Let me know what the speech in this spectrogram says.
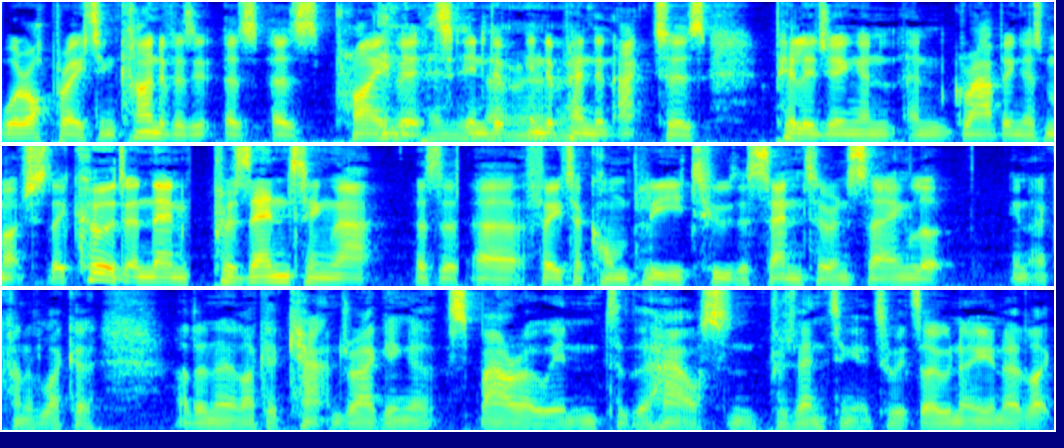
Were operating kind of as, as, as private, independent, ind- right, independent right. actors, pillaging and, and grabbing as much as they could, and then presenting that as a uh, fait accompli to the center and saying, look, you know, kind of like a, I don't know, like a cat dragging a sparrow into the house and presenting it to its owner. You know, like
